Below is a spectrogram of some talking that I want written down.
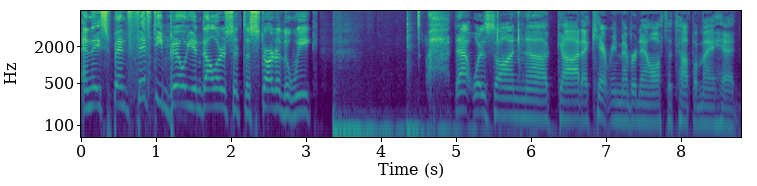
And they spent 50 billion dollars at the start of the week that was on, uh, God, I can't remember now off the top of my head.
